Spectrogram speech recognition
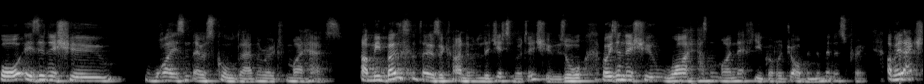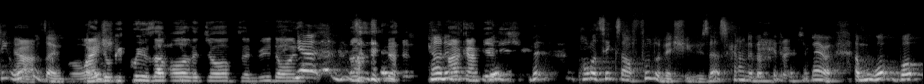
Or is an issue why isn't there a school down the road from my house? I mean, both of those are kind of legitimate issues. Or, or is an issue, why hasn't my nephew got a job in the ministry? I mean, actually, all yeah. of those. Why do Kikuyus have all the jobs and we don't? Yeah, kind of. That can be an issue. Politics are full of issues. That's kind of a bit of an error. And what, what,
